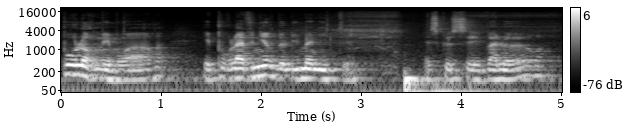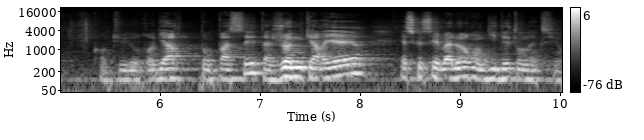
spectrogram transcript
pour leur mémoire et pour l'avenir de l'humanité. Est-ce que ces valeurs, quand tu regardes ton passé, ta jeune carrière, est-ce que ces valeurs ont guidé ton action?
